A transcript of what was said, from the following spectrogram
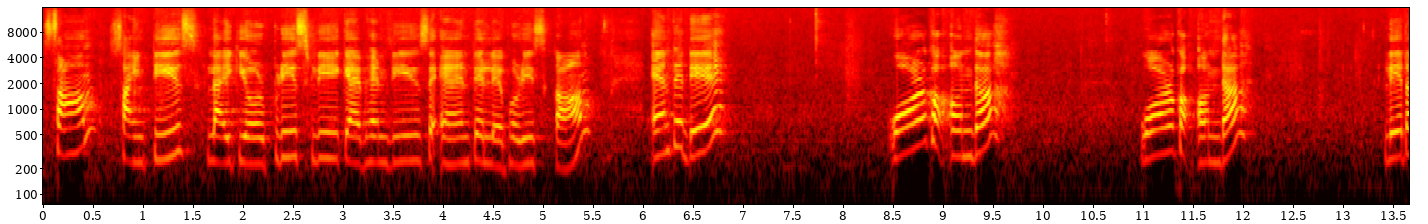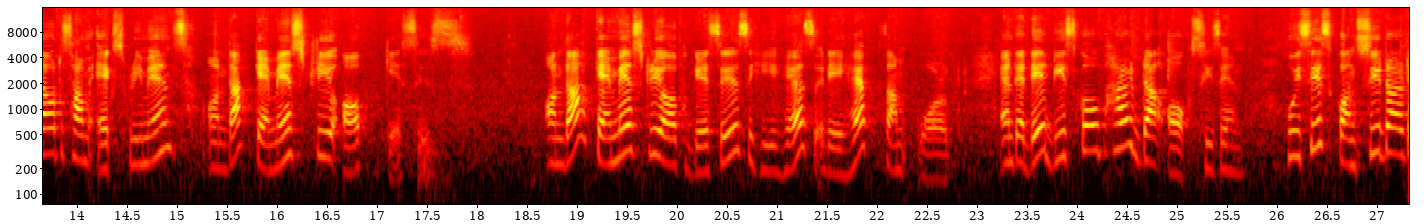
some scientists like your Priestley, Cavendish and Lavoisier come and they work on the work on the laid out some experiments on the chemistry of gases. On the chemistry of gases, he has, they have some work and they discovered the oxygen which is considered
